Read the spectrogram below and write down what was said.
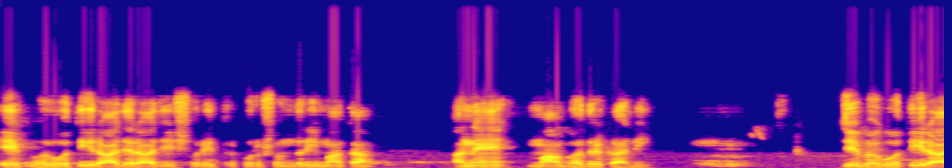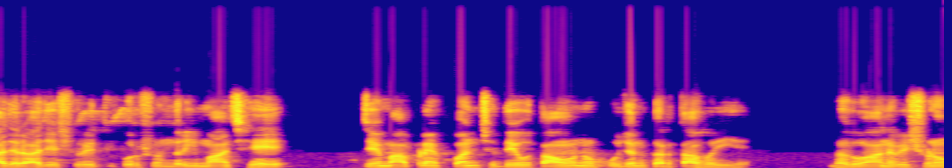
એક ભગવતી રાજરાજેશ્વરી ત્રિપુર સુંદરી માતા અને મા ભદ્રકાલી. જે ભગવતી રાજરાજેશ્વરી ત્રિપુર સુંદરી માં છે, જેમ આપણે પંચ દેવતાઓનું પૂજન કરતા હોઈએ, ભગવાન વિષ્ણુ,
